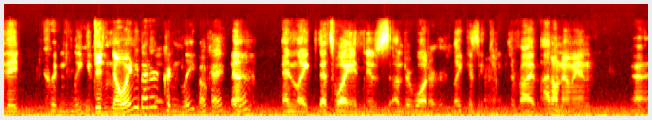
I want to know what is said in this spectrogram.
they couldn't leave. Didn't know any better? Couldn't leave? Okay. Yeah. and like that's why it lives underwater like because it can't survive i don't know man uh,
